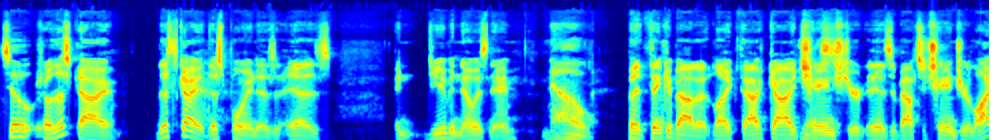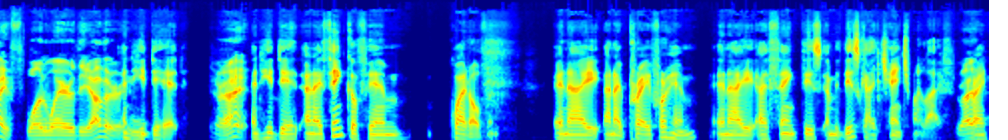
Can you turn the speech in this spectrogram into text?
So So this guy, this guy at this point is is and do you even know his name? no, But think about it, like that guy Yes. changed your is about to change your life one way or the other. and he did. right. and he did and i think of him quite often and i and i pray for him and i i think this i mean this guy changed my life Right. right?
